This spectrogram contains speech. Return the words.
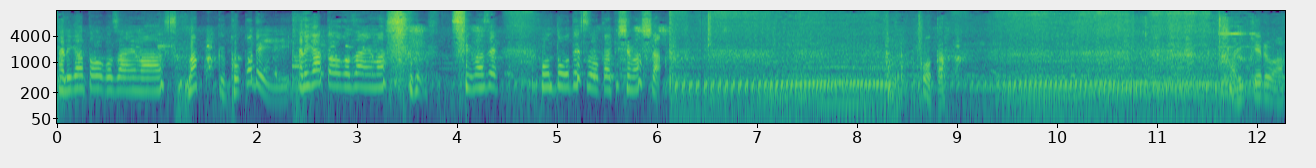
ありがとうございます。マック、ここでいい？ありがとうございます。すいません。本当お手数おかけしました。こうか。あ、いけるわ。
